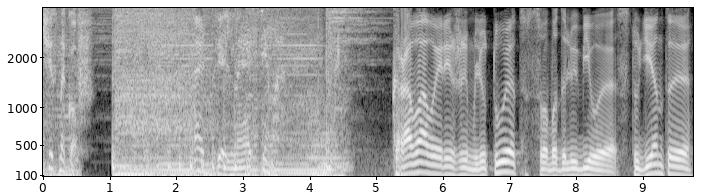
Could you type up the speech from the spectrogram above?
Чесноков. Отдельная тема. Кровавый режим лютует, свободолюбивые студенты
